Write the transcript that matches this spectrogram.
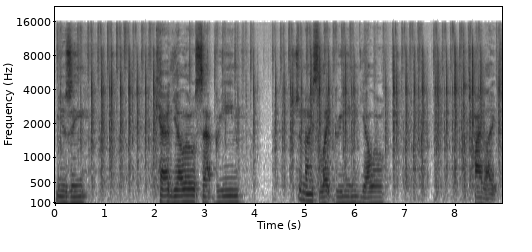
I'm using cad yellow, sap green, just a nice light green, yellow highlight.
